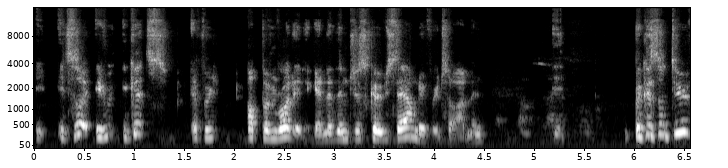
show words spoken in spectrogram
it, it's like it, it gets every up and running again, and then just goes down every time. And it, because I do,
